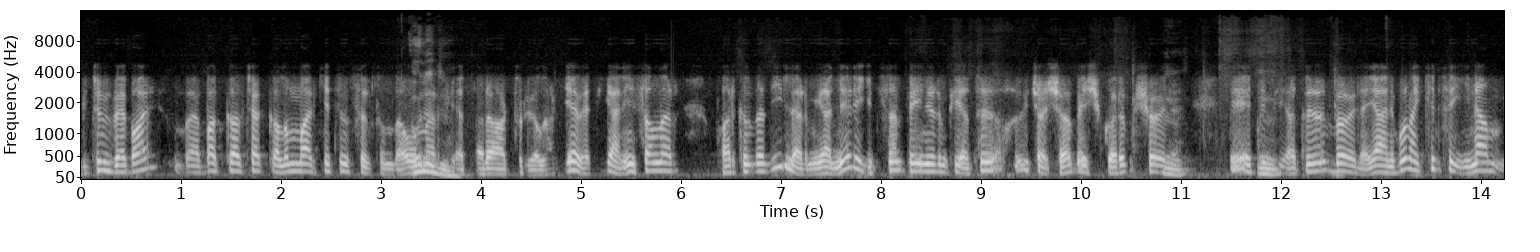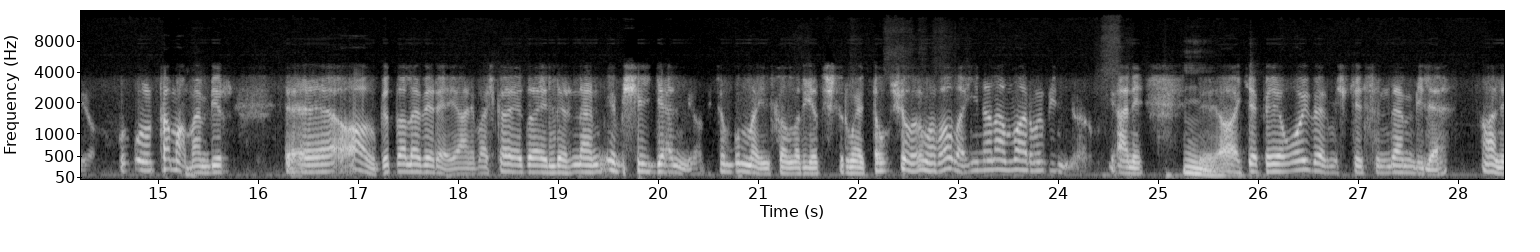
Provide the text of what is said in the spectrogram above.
bütün vebal bakkal çakkalın marketin sırtında. Onlar diyor. fiyatları artırıyorlar. Evet yani insanlar farkında değiller mi? Ya nereye gitsen peynirin fiyatı 3 aşağı 5 yukarı şöyle. E, Etin Evet. fiyatı böyle. Yani buna kimse inanmıyor. Bu, bu tamamen bir e, algı dalavere yani başka da ellerinden bir şey gelmiyor. Bütün bununla insanları yatıştırmaya çalışıyorlar ama valla inanan var mı bilmiyorum. Yani Hmm. e, AKP'ye oy vermiş kesimden bile hani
